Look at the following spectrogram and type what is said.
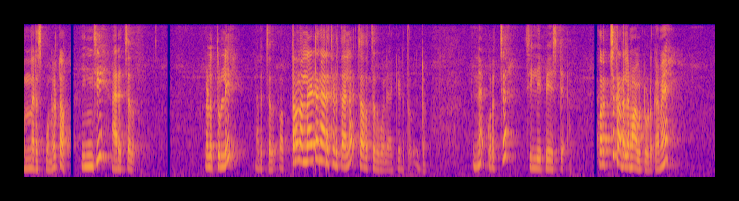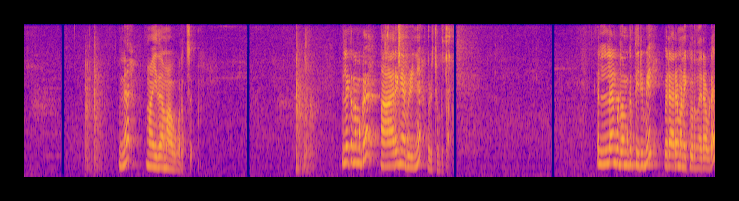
ഒന്നര സ്പൂൺ കേട്ടോ. ഇഞ്ചി അരച്ചത് വെളുത്തുള്ളി അരച്ചത്. അത്ര നല്ലതായിട്ടങ്ങ് അരച്ചെടുത്താൽ ചതച്ചതുപോലെ ആക്കി എടുത്തത് കേട്ടോ. പിന്നെ കുറച്ച് ചില്ലി പേസ്റ്റ് കുറച്ച് കടലമാവ് ഇട്ട് കൊടുക്കാമേ പിന്നെ മൈദാമാവ് കുറച്ച്. ഇതിലേക്ക് നമുക്ക് നാരങ്ങ പിഴിഞ്ഞ് ഒഴിച്ചു കൊടുക്കാം. എല്ലാം കൂടെ നമുക്ക് തിരുമ്മി ഒരു അരമണിക്കൂർ നേരം അവിടെ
